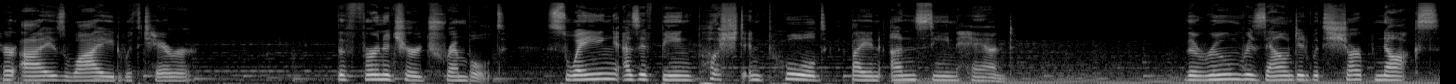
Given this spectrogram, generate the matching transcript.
her eyes wide with terror. The furniture trembled, swaying as if being pushed and pulled by an unseen hand. The room resounded with sharp knocks,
